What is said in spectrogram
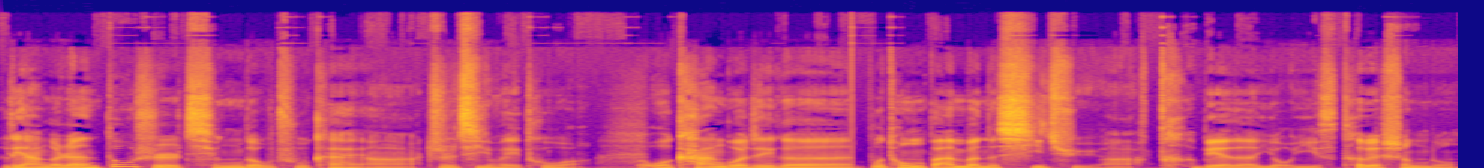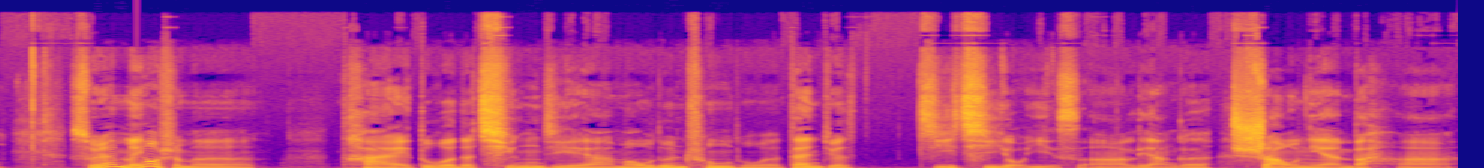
两个人都是情窦初开啊，稚气未脱。我看过这个不同版本的戏曲啊，特别的有意思，特别生动。虽然没有什么。太多的情节啊，矛盾冲突，但你觉得极其有意思啊！两个少年吧，啊，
